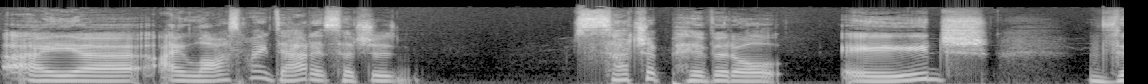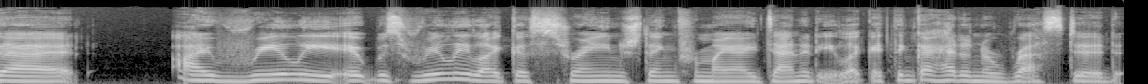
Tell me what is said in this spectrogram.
I uh, I lost my dad at such a such a pivotal age that I really it was really like a strange thing for my identity. Like I think I had an arrested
